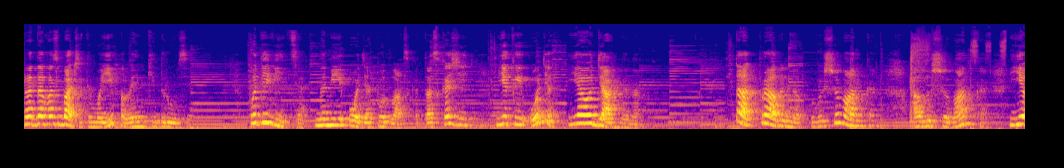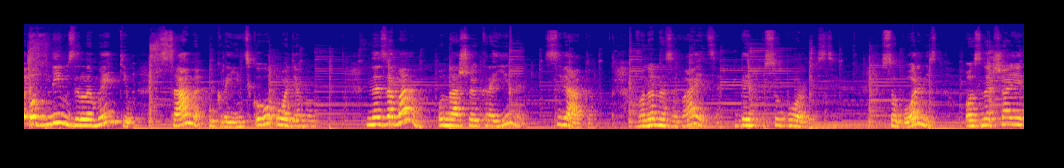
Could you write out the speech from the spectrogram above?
Рада вас бачити, мої маленькі друзі. Подивіться на мій одяг, будь ласка, та скажіть, в який одяг я одягнена. Так, правильно, вишиванка. А вишиванка є одним з елементів саме українського одягу. Незабаром у нашої країни свято. Воно називається День Соборності. Соборність означає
